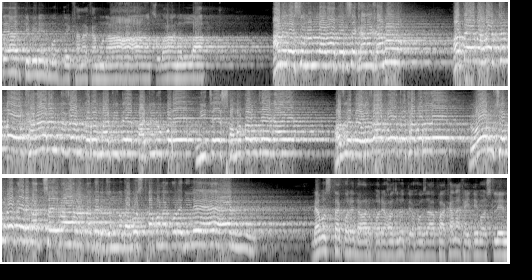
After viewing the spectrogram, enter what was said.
চেয়ার টেবিলের মধ্যে খানা খামো না, সুবহানাল্লাহ। আমি রসুল্লাহর আদর্শে খানা খামো। অতএব আমার জন্য খানার ইন্তজাম করো মাটিতে, পাটির উপরে, নিচে, সমতল জায়গায়। হজরতে ওজাফে কথা বললে, রোম সম্রাটের বাচ্চা এবার তাদের জন্য ব্যবস্থাপনা করে দিলেন। ব্যবস্থা করে দেওয়ার পরে হজরতে হোজাফা খানা খাইতে বসলেন।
